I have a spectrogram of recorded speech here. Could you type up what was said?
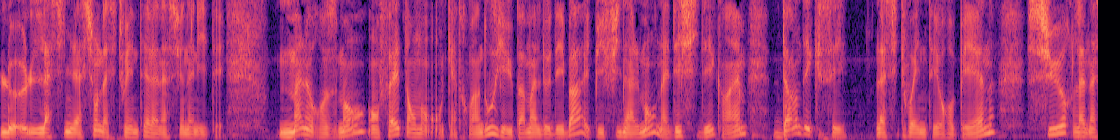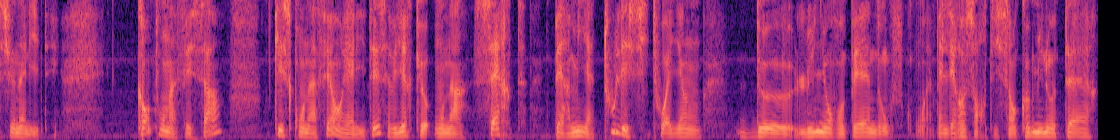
l'assimilation de la citoyenneté à la nationalité. Malheureusement, en fait, en, en 92, il y a eu pas mal de débats. Et puis finalement, on a décidé quand même d'indexer la citoyenneté européenne sur la nationalité. Quand on a fait ça, qu'est-ce qu'on a fait en réalité? Ça veut dire qu'on a certes permis à tous les citoyens de l'Union européenne, donc ce qu'on appelle les ressortissants communautaires,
